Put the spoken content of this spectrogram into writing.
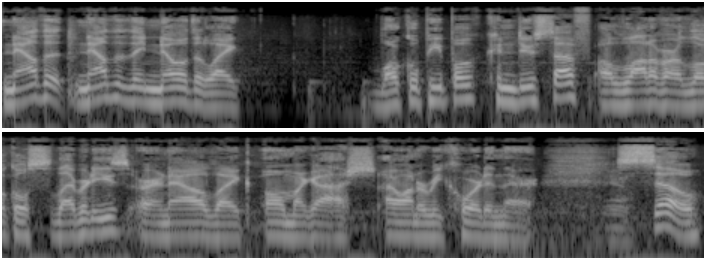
now that now that they know that like local people can do stuff. A lot of our local celebrities are now like, oh my gosh, I want to record in there. So,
